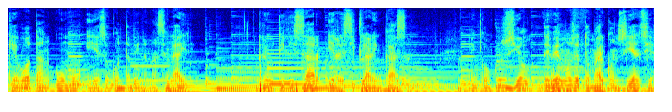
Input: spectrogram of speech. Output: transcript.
que botan humo y eso contamina más el aire. Reutilizar y reciclar en casa. En conclusión, debemos de tomar conciencia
